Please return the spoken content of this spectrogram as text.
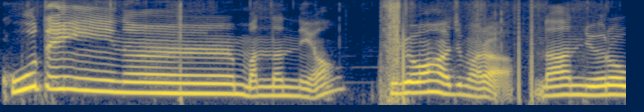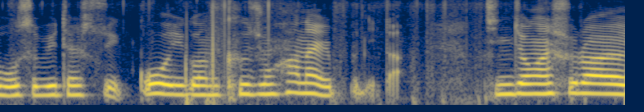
고대인을 만났네요. 두려워하지 마라. 난 여러 모습이 될 수 있고 이건 그 중 하나일 뿐이다. 진정한 슈라,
